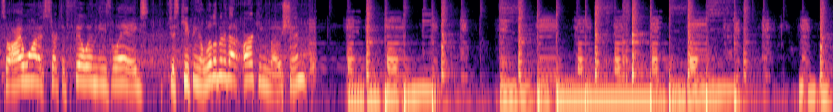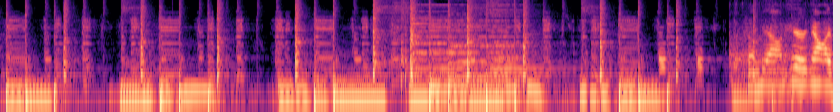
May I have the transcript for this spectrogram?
So I want to start to fill in these legs, just keeping a little bit of that arcing motion. come down here. Now I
